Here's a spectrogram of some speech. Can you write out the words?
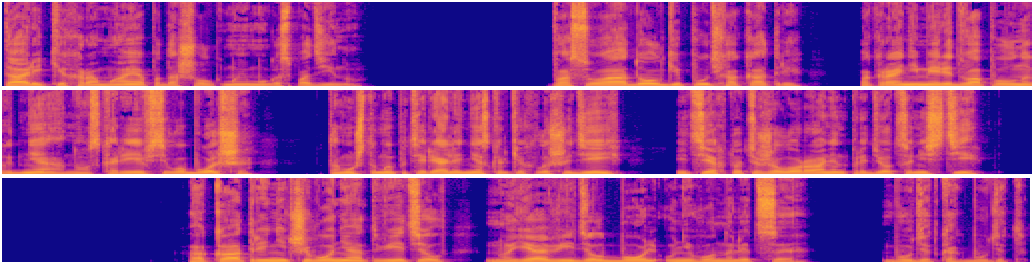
Тарики, хромая, подошел к моему господину. «В долгий путь, Хакатри. По крайней мере, два полных дня, но, скорее всего, больше, потому что мы потеряли нескольких лошадей, и тех, кто тяжело ранен, придется нести». Хакатри ничего не ответил, но я видел боль у него на лице. «Будет, как будет»,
